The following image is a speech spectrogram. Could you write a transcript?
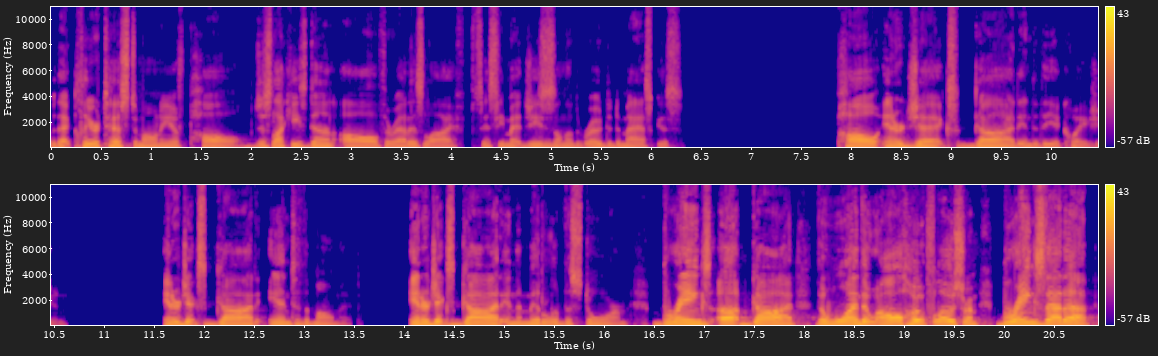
where that clear testimony of Paul, just like he's done all throughout his life since he met Jesus on the road to Damascus, Paul interjects God into the equation, interjects God into the moment interjects God in the middle of the storm, brings up God, the one that all hope flows from, brings that up,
